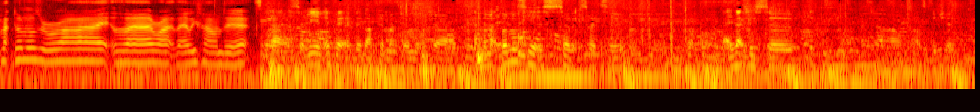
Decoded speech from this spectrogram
McDonald's right there, right there. We found it. Guys, so me and Ife ended up in McDonald's, yeah. And the McDonald's here is so expensive. It's actually so. Wow, that's a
